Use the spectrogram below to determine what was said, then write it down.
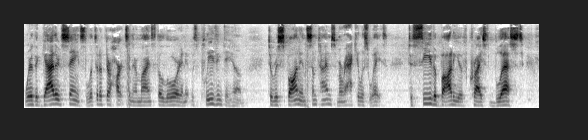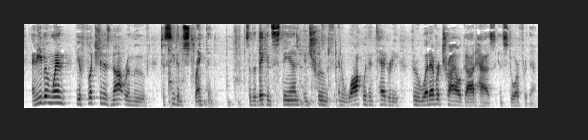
where the gathered saints lifted up their hearts and their minds to the Lord, and it was pleasing to Him to respond in sometimes miraculous ways, to see the body of Christ blessed. And even when the affliction is not removed, to see them strengthened so that they can stand in truth and walk with integrity through whatever trial God has in store for them.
